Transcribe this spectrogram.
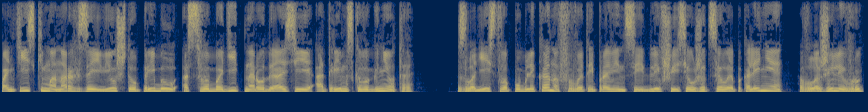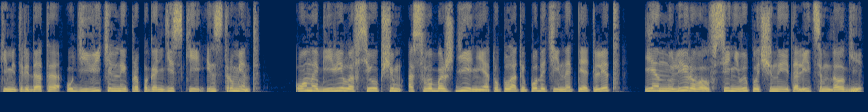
Понтийский монарх заявил, что прибыл освободить народы Азии от римского гнета – Злодейство публиканов в этой провинции, длившееся уже целое поколение, вложили в руки Митридата удивительный пропагандистский инструмент. Он объявил о всеобщем освобождении от уплаты податей на пять лет и аннулировал все невыплаченные италийцам долги.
